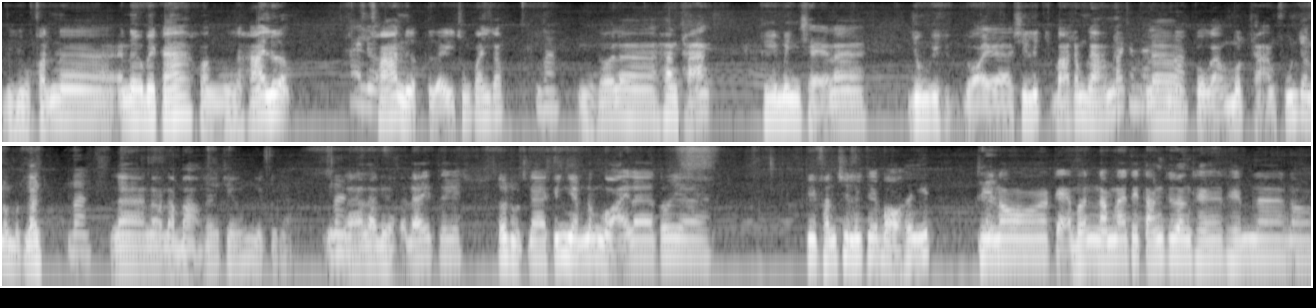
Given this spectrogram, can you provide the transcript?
ví dụ phấn à, NPK khoảng là hai lượng. Hai lượng. Pha nước tưới xung quanh gốc. Vâng. Ừ, rồi là hàng tháng thì mình sẽ là dùng cái gói silic 300 gram ấy, 300 gram, là vâng. cố gắng một tháng phun cho nó một lần vâng. Là nó đảm bảo thôi chứ không được cái nào. Vâng. là là được. Ở đấy thì tôi rút kinh nghiệm năm ngoái là tôi à, cái phấn silic thì bỏ hơi ít. Thì Vâng. nó kém hơn. Năm nay thì tăng cường thêm, thêm là nó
